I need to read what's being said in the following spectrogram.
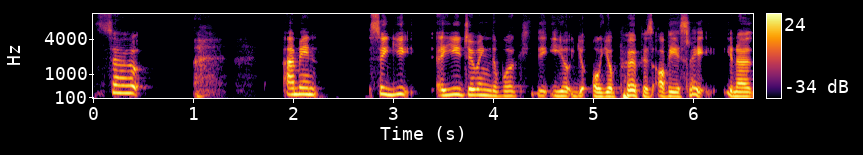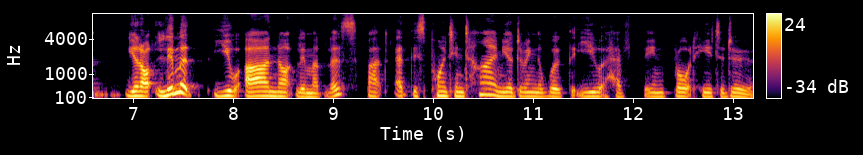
So, I mean, so you are you doing the work that you or your purpose? Obviously, you know you're not limit. You are not limitless, but at this point in time, you're doing the work that you have been brought here to do,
